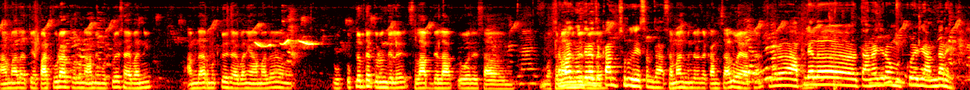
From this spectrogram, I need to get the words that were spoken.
आम्हाला ते पाठपुरा करून आम्ही मुटकुळे साहेबांनी आमदार मुटकुळे साहेबांनी आम्हाला उप- उपलब्ध करून दिले स्लाब दिला सा- समाज समाज मंदिर मंदिराचं दिलं. काम सुरू आहे समजा आता. समाज मंदिराचं काम चालू आहे आता. बरं आपल्याला तानाजीराव मुटकुळे जे आमदार आहेत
